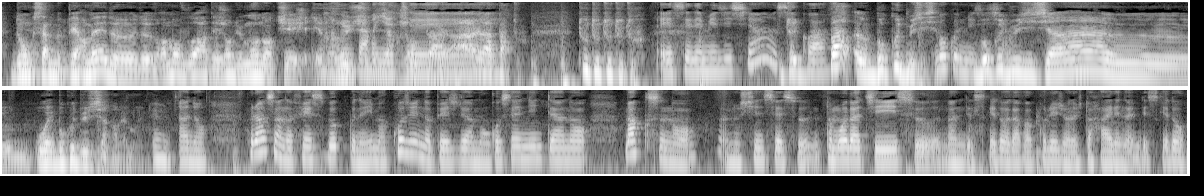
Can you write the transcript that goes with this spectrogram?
Donc, ça me permet de, de vraiment voir des gens du monde entier. J'ai des Des Russes, j'ai des variétés. Argentins, ah, là, partout. Tout, tout, tout, tout, tout. Et c'est des musiciens c'est quoi Pas euh, beaucoup de musiciens. Beaucoup de musiciens. Beaucoup de musiciens. euh, ouais, beaucoup de musiciens quand même. うん、あのフランスのフェイスブックね今個人のページではもう5000人ってあのマックスのあの申請数友達数なんですけどだからこれ以上の人入れないんですけど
